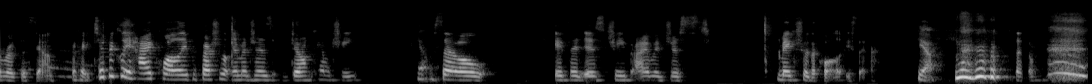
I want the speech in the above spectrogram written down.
I wrote this down. Okay. Typically, high quality professional images don't come cheap. Yeah. So, if it is cheap, I would just make sure the quality's there. Yeah. So,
